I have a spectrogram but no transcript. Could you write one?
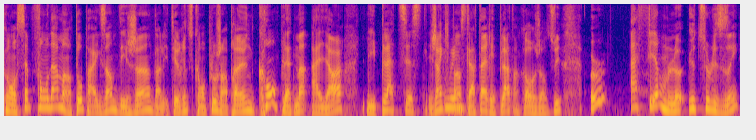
concepts fondamentaux, par exemple, des gens dans les théories du complot, j'en prends une complètement ailleurs, les platistes, les gens qui Oui. pensent que la Terre est plate encore aujourd'hui, eux affirment là, utiliser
